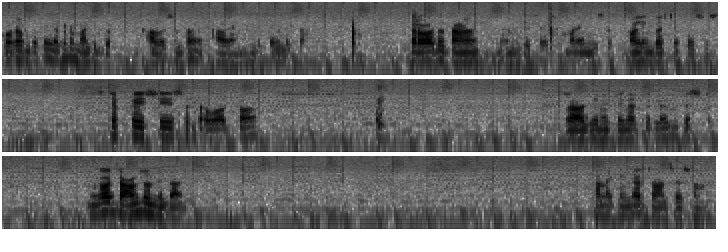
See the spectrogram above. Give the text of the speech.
కూర పెట్టే లేకుంటే మంచి దొరుకుతుంది. ఆలోచనతో ఆదాయం ముందుకు తర్వాత తను ఏం చేసేసి మనం ఏం చేసేసి మళ్ళీ ఇంకో స్టెప్ వేసేస్తాం స్టెప్ వేసేసిన తర్వాత రాజు నిత్యంగా తెలియదు జస్ట్ ఇంకో ఛాన్స్ ఉంది దానికి. తనకి ఇంకా ఛాన్సెస్ ఉన్నాయి.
